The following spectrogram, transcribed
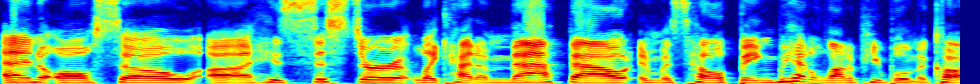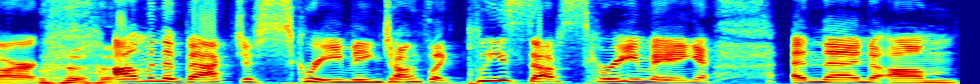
and also uh, his sister like had a map out and was helping. We had a lot of people in the car. I'm in the back just screaming. John's like, "Please stop screaming!" And then um.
